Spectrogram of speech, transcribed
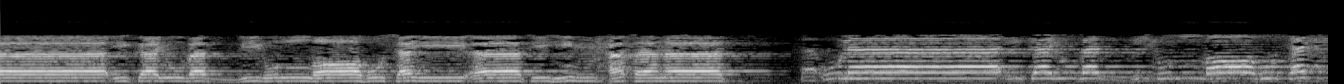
فأولئك يبدل الله سيئاتهم حسنات فأولئك يبدل الله سيئاتهم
